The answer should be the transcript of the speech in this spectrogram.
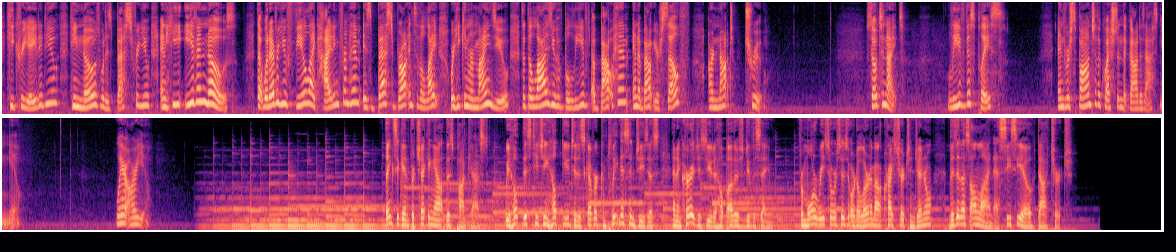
He created you, He knows what is best for you, and He even knows that whatever you feel like hiding from Him is best brought into the light where He can remind you that the lies you have believed about Him and about yourself are not true. So tonight, leave this place and respond to the question that God is asking you Where are you? Thanks again for checking out this podcast. We hope this teaching helped you to discover completeness in Jesus and encourages you to help others do the same. For more resources or to learn about Christ Church in general, visit us online at cco.church.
